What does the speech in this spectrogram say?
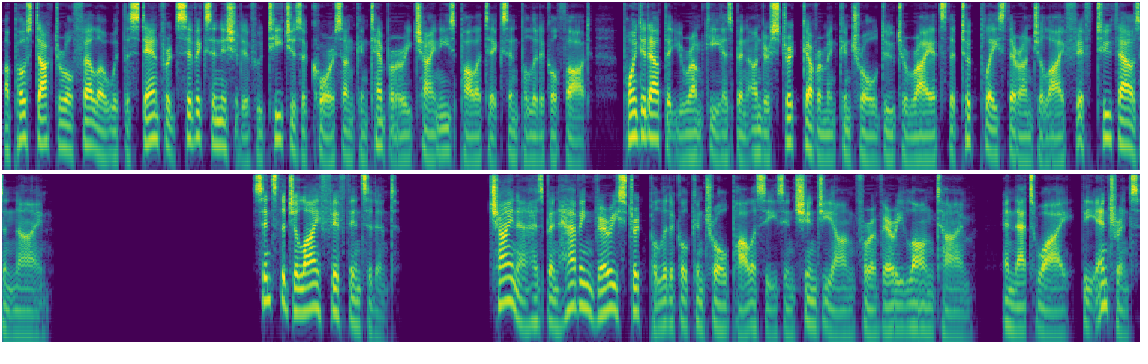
a postdoctoral fellow with the Stanford Civics Initiative who teaches a course on contemporary Chinese politics and political thought, pointed out that Urumqi has been under strict government control due to riots that took place there on July 5, 2009. Since the July 5 incident, China has been having very strict political control policies in Xinjiang for a very long time, and that's why the entrance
